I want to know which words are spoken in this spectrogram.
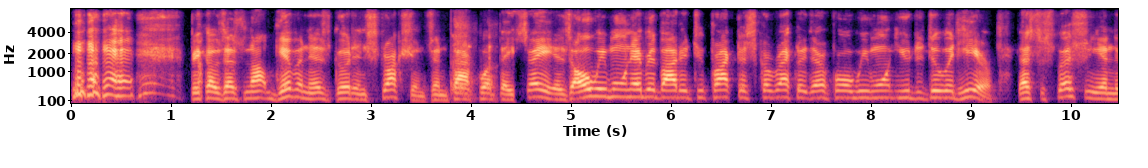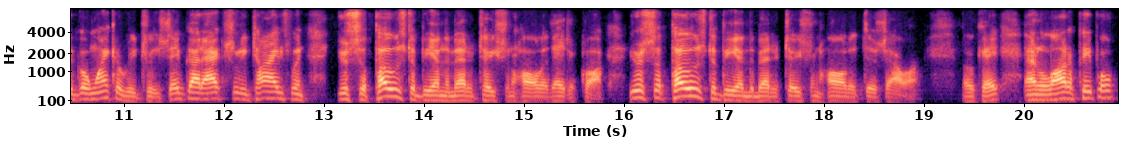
because that's not given as good instructions. In fact, what they say is, oh, we want everybody to practice correctly, therefore we want you to do it here. That's especially in the Goenka retreats. They've got actually times when you're supposed to be in the meditation hall at eight o'clock. You're supposed to be in the meditation hall at this hour. Okay. And a lot of people,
